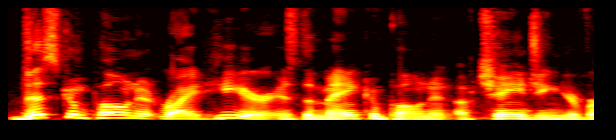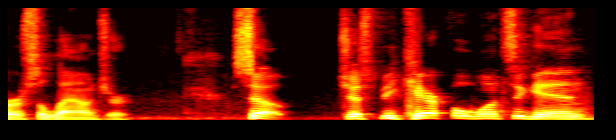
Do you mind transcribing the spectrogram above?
This component right here is the main component of changing your Versa Lounger. So just be careful once again.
